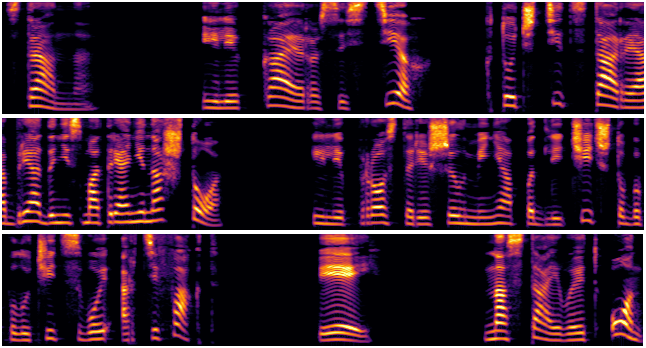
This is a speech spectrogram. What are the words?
Странно. Или Кайрос из тех, кто чтит старые обряды несмотря ни на что? Или просто решил меня подлечить, чтобы получить свой артефакт? «Пей!» — настаивает он,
